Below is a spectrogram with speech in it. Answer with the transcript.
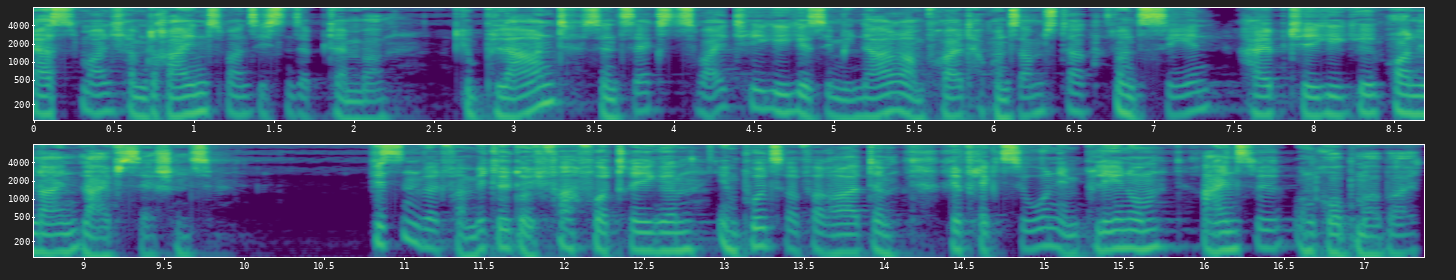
erstmalig am 23. September. Geplant sind sechs zweitägige Seminare am Freitag und Samstag und zehn halbtägige Online-Live-Sessions. Wissen wird vermittelt durch Fachvorträge, Impulsreferate, Reflexionen im Plenum, Einzel- und Gruppenarbeit.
